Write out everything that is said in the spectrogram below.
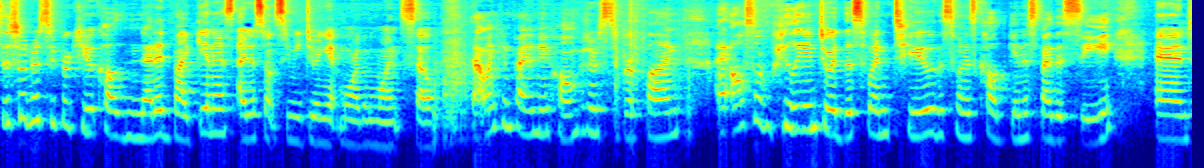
This one was super cute called Netted by Guinness. I just don't see me doing it more than once, so that one can find a new home, but it was super fun. I also really enjoyed this one too. This one is called Guinness by the Sea, and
